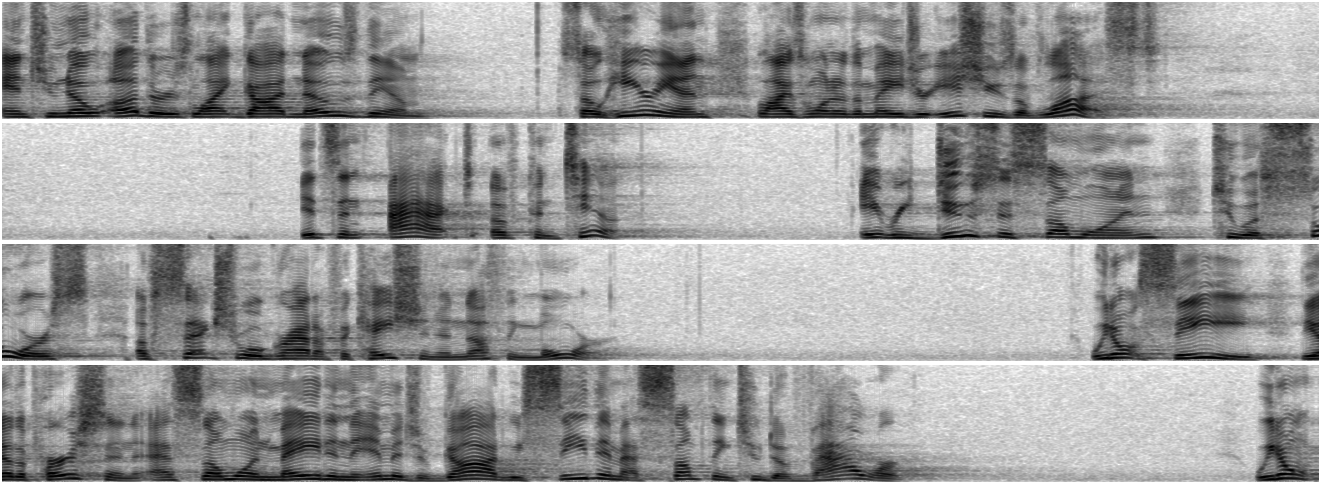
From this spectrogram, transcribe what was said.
and to know others like God knows them. So herein lies one of the major issues of lust. It's an act of contempt. It reduces someone to a source of sexual gratification and nothing more. We don't see the other person as someone made in the image of God. We see them as something to devour. We don't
